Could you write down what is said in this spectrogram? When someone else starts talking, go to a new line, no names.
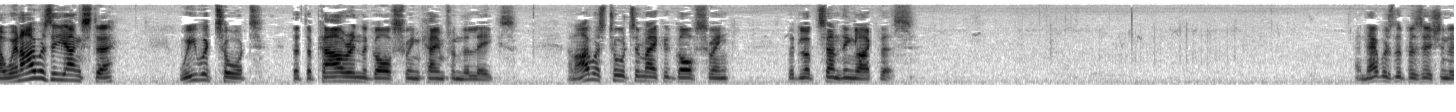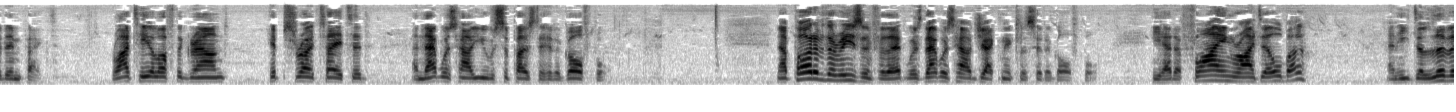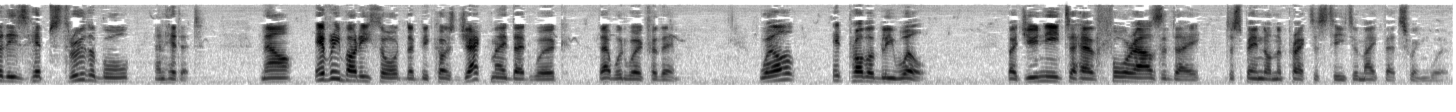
Now, when I was a youngster, we were taught that the power in the golf swing came from the legs. And I was taught to make a golf swing that looked something like this. And that was the position at impact. Right heel off the ground, hips rotated, and that was how you were supposed to hit a golf ball. Now, part of the reason for that was that was how Jack Nicklaus hit a golf ball. He had a flying right elbow, and he delivered his hips through the ball and hit it. Now, everybody thought that because Jack made that work, that would work for them. Well, it probably will. But you need to have four hours a day to spend on the practice tee to make that swing work.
